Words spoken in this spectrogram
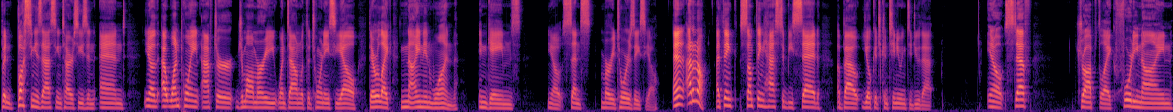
been busting his ass the entire season. And, you know, at one point after Jamal Murray went down with the torn ACL, they were like nine and one in games, you know, since Murray tore his ACL. And I don't know. I think something has to be said about Jokic continuing to do that. You know, Steph dropped like 49.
